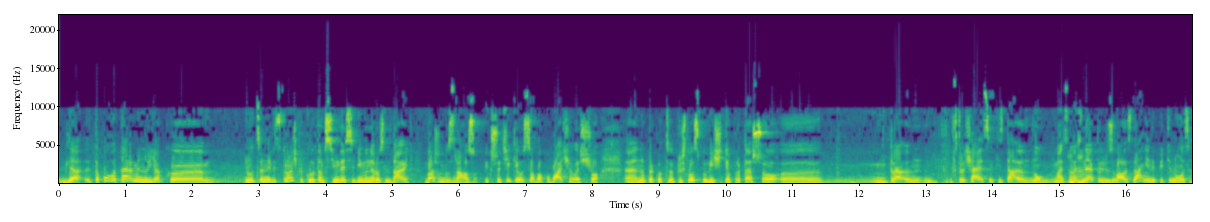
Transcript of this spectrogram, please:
для такого терміну, як е, ну це не відстрочка, коли там 7-10 днів вони розглядають, бажано зразу. Якщо тільки особа побачила, що, е, наприклад, прийшло сповіщення про те, що втрачаються якісь да- е, ну, мається на увазі, не актуалізувалися дані, не підтягнулися.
